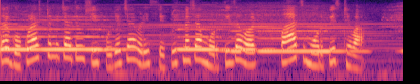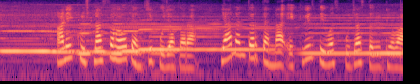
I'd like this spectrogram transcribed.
तर गोकुळाष्टमीच्या दिवशी पूजेच्या वेळी श्रीकृष्णाच्या मूर्तीजवळ पाच मोरपीस ठेवा आणि कृष्णासह त्यांची पूजा करा. यानंतर त्यांना एकवीस दिवस पूजास्थळी ठेवा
